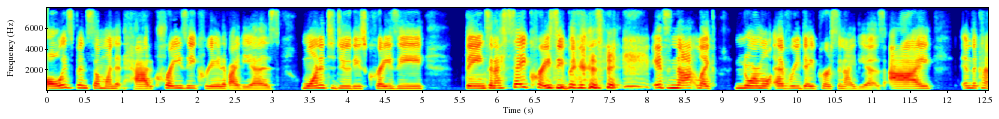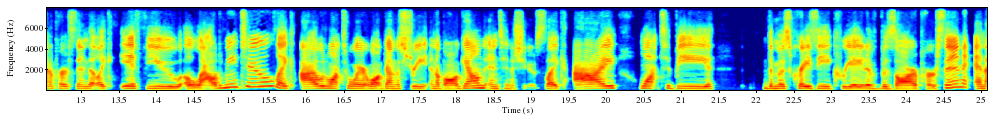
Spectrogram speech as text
always been someone that had crazy creative ideas, wanted to do these crazy things. And I say crazy because it's not like normal everyday person ideas. I am the kind of person that like if you allowed me to, like I would want to wear walk down the street in a ball gown and tennis shoes. Like I want to be the most crazy, creative, bizarre person and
